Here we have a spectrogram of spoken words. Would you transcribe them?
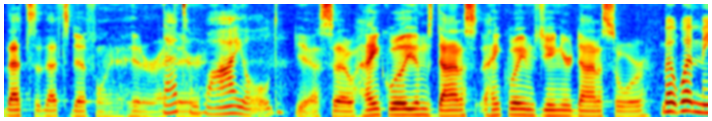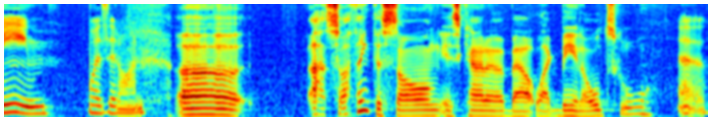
that's that's definitely a hitter right That's there. wild. Yeah. So Hank Williams, dinos- Hank Williams Jr. Dinosaur. But what meme was it on? Uh, I, so I think the song is kind of about like being old school Oh,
